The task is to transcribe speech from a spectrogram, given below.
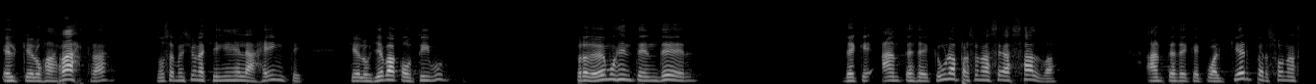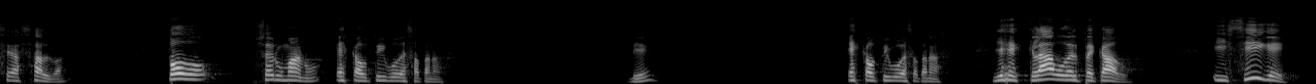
el que los arrastra, no se menciona quién es el agente que los lleva a cautivo, pero debemos entender de que antes de que una persona sea salva, antes de que cualquier persona sea salva, todo ser humano es cautivo de Satanás. Bien. Es cautivo de Satanás. Y es esclavo del pecado. Y sigue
